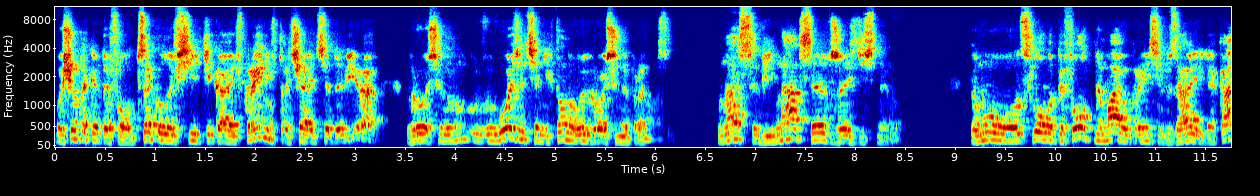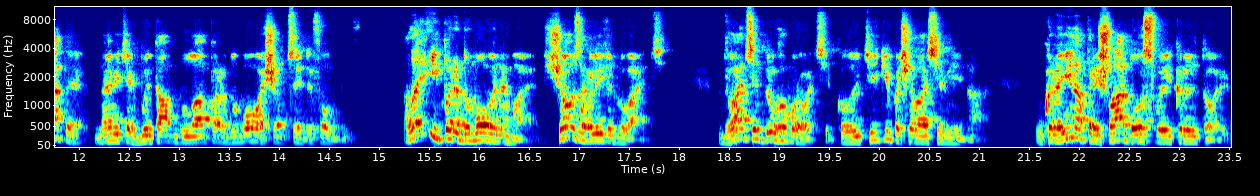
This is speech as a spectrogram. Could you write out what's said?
Бо що таке дефолт? Це коли всі тікають в країні, втрачається довіра, гроші вивозяться, ніхто нових грошей не приносить. У нас війна це вже здійснила. Тому слово дефолт не має українців взагалі лякати, навіть якби там була передумова, щоб цей дефолт був. Але і передумови немає. Що взагалі відбувається? У 22-му році, коли тільки почалася війна, Україна прийшла до своїх кредиторів,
